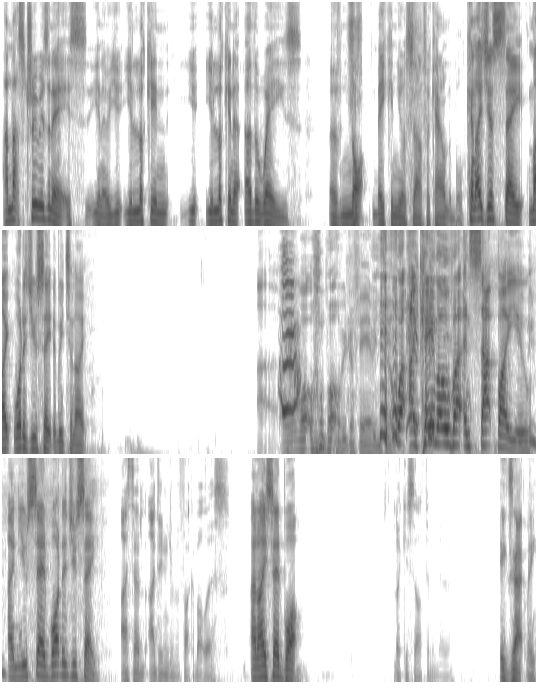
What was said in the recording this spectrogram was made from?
and that's true, isn't it? It's you know you, you're looking you, you're looking at other ways of not making yourself accountable. Can I just say, Mike? What did you say to me tonight? Uh, what, what are we referring to? well, I came over and sat by you, and you said, "What did you say?" I said I didn't give a fuck about this. And I said, "What?" Look yourself in the mirror. Exactly.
